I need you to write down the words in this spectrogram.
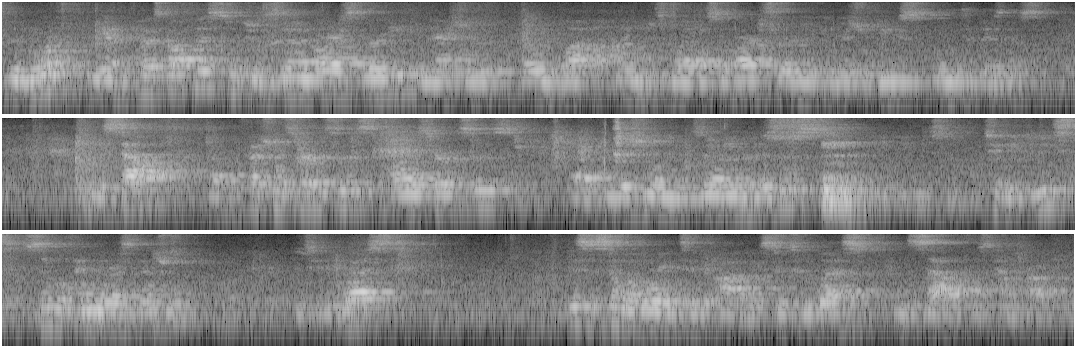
To the north, we have the post office, which is zoned RS 30 and actually owned a lot behind it as well, so RS 30 conditional use limited business. To the south, uh, professional services, auto services, uh, conditional zoning business. To the east, single-family residential. And to the west, this is somewhat oriented oddly, so to the west and south is town property.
